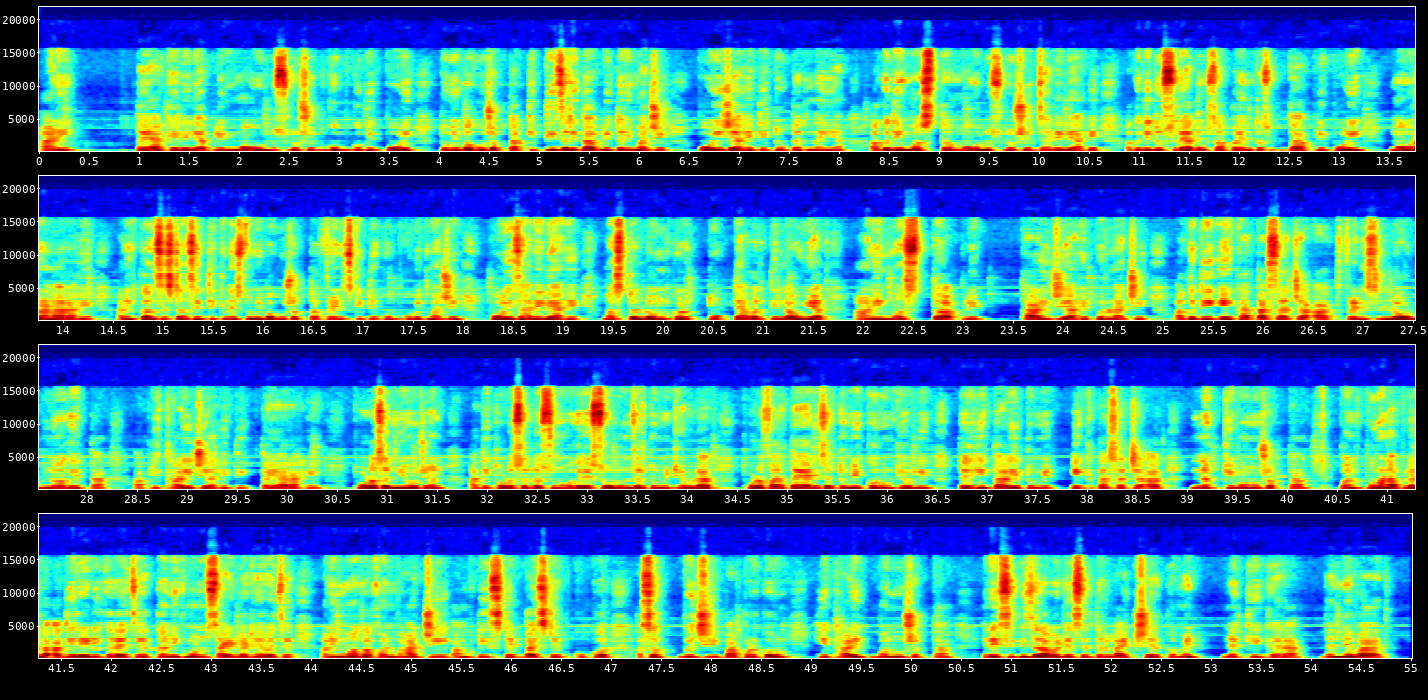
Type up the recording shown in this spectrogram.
आणि तयार केलेली आपली मऊ लुसलुशीत गुबगुबीत पोळी. तुम्ही बघू शकता किती जरी दाबली तरी माझी पोळी जी आहे ती तुटत नाही आहे अगदी मस्त मऊ लुसलुशीत झालेली आहे. अगदी दुसऱ्या दिवसापर्यंत सुद्धा आपली पोळी मऊ राहणार आहे. आणि कन्सिस्टन्सी थिकनेस तुम्ही बघू शकता फ्रेंड्स किती गुबगुबीत माझी पोळी झालेली आहे. मस्त लोणकड तूप त्यावरती लावूयात आणि मस्त आपली थाळी जी आहे पुरणाची अगदी एका तासाच्या आत फ्रेंड्स लोड न घेता आपली थाळी जी आहे ती तयार आहे. थोडंसं नियोजन आधी थोडंसं लसूण वगैरे सोलून जर तुम्ही ठेवलात थोडंफार तयारी जर तुम्ही करून ठेवली तर ही थाळी तुम्ही एक तासाच्या आत नक्की बनवू शकता. पण पुरण आपल्याला आधी रेडी करायचं आहे कणिक म्हणून साईडला ठेवायचं आहे आणि मग आपण भाजी आमटी स्टेप बाय स्टेप कुकर असं भजी पापड करून ही थाळी बनवू शकता. रेसिपी जर आवडली असेल तर लाईक शेअर कमेंट नक्की करा. धन्यवाद.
